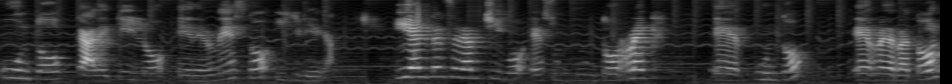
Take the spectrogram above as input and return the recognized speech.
punto K de kilo, E de Ernesto, Y. Y el tercer archivo es un punto rec, eh, punto R de ratón,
